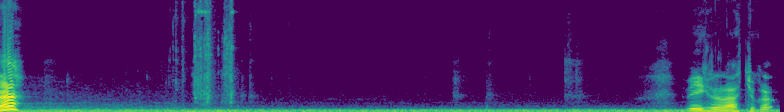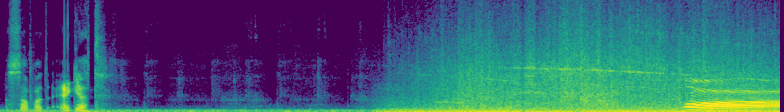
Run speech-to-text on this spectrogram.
Ha? Végre látjuk a szabad eget. Oh!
